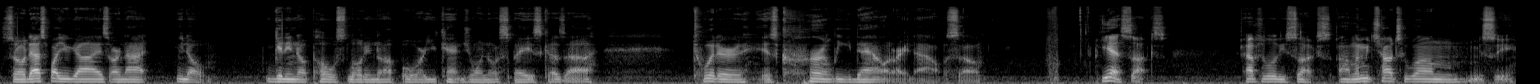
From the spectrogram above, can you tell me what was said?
So that's why you guys are not, you know, getting no posts loading up or you can't join no space because uh Twitter is currently down right now. So yeah, it sucks. Absolutely sucks. Um, let me try to um let me see.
